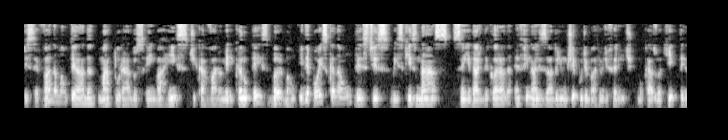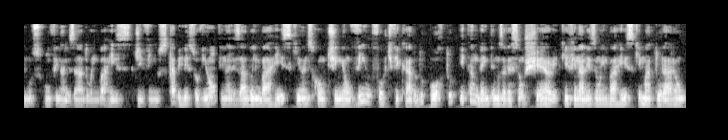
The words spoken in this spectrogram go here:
de cevada malteada, maturados em barris de carvalho americano ex-bourbon. E depois, cada um destes whiskies nas, sem idade declarada, é finalizado em um tipo de barril diferente. No caso aqui, temos um finalizado em barris de vinhos Cabernet Sauvignon, finalizado em barris que antes continham vinho fortificado do Porto, e também temos a versão Sherry, que finalizam em barris que maturaram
